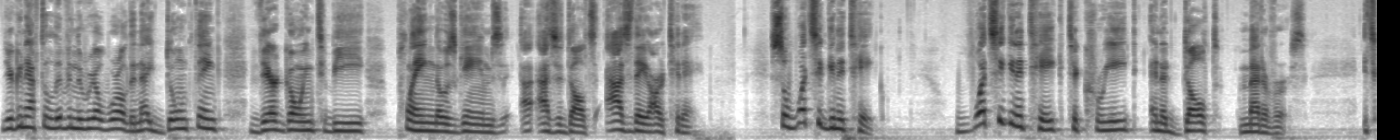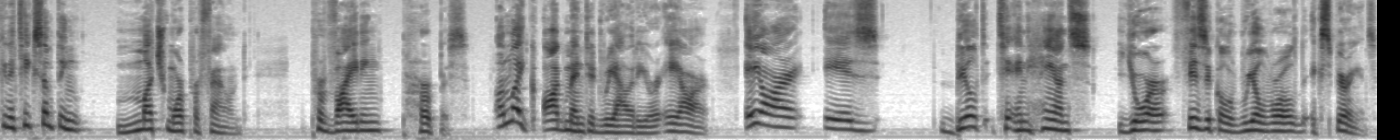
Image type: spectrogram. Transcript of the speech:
You're going to have to live in the real world. And I don't think they're going to be playing those games as adults as they are today. So, what's it going to take? what's it going to take to create an adult metaverse? It's going to take something much more profound providing purpose. Unlike augmented reality or AR, AR is built to enhance your physical real world experience.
